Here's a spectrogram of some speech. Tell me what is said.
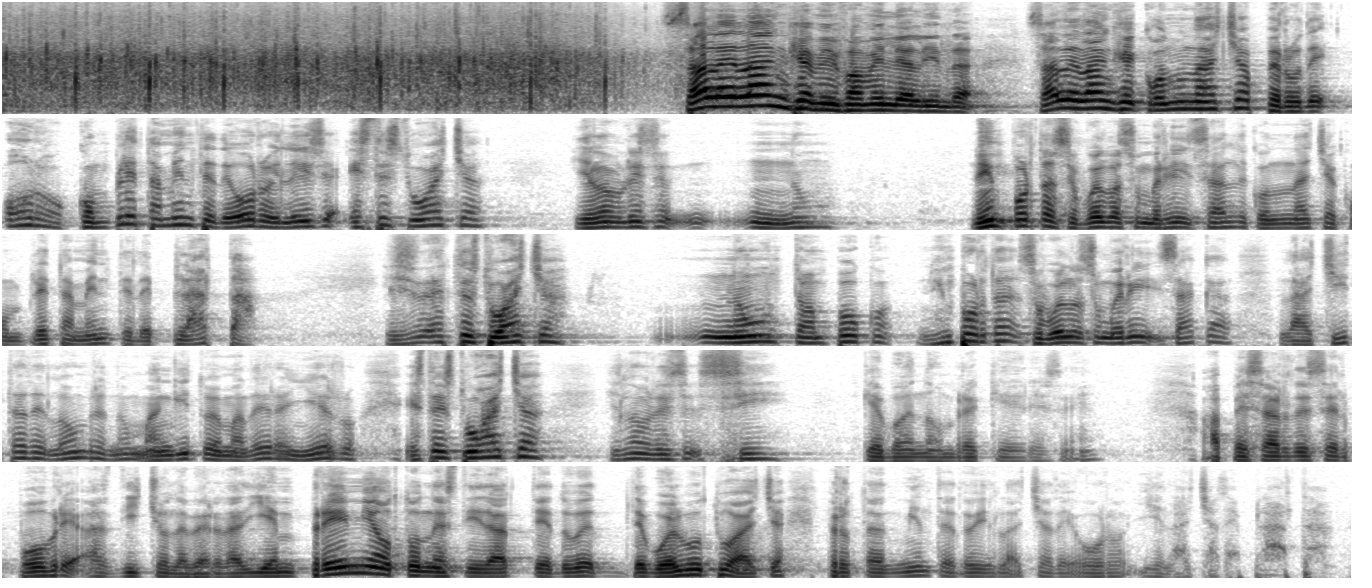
Sale el ángel, mi familia linda. Sale el ángel con un hacha, pero de oro, completamente de oro. Y le dice, ¿este es tu hacha? Y el hombre dice, no. No importa, se vuelve a sumergir y sale con un hacha completamente de plata. Y dice, ¿este es tu hacha? No, tampoco. No importa, se vuelve a sumergir y saca la hachita del hombre, ¿no? Manguito de madera, hierro. ¿Este es tu hacha? Y el hombre dice, sí, qué buen hombre que eres, ¿eh? A pesar de ser pobre, has dicho la verdad. Y en premio a tu honestidad te devuelvo tu hacha, pero también te doy el hacha de oro y el hacha de plata.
